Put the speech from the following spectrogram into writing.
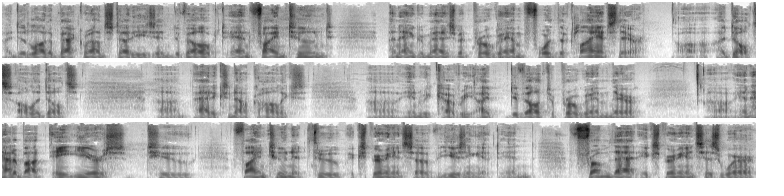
I did a lot of background studies and developed and fine tuned an anger management program for the clients there adults, all adults, uh, addicts and alcoholics uh, in recovery. I developed a program there uh, and had about eight years to fine tune it through experience of using it. And from that experience is where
